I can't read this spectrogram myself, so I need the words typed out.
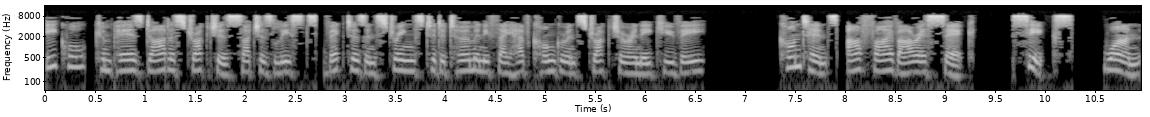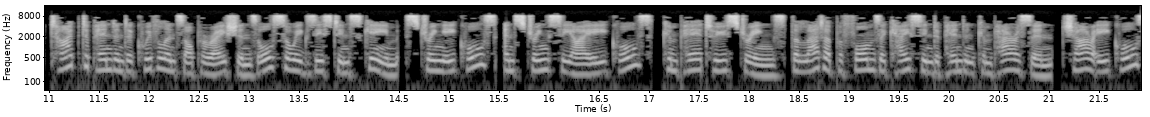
Equal, compares data structures such as lists, vectors and strings to determine if they have congruent structure and EQV. Contents, R5 RS Sec. 6. 1 type-dependent equivalence operations also exist in scheme, string equals, and string CI equals, compare two strings. The latter performs a case-independent comparison, char equals,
